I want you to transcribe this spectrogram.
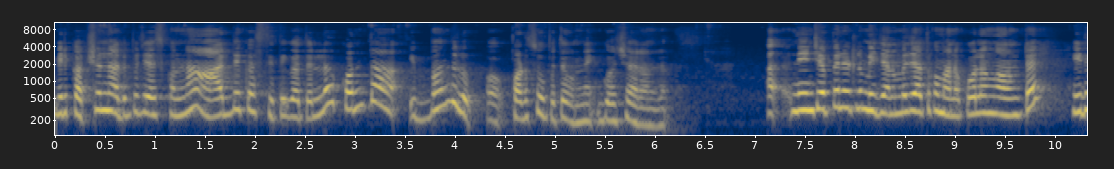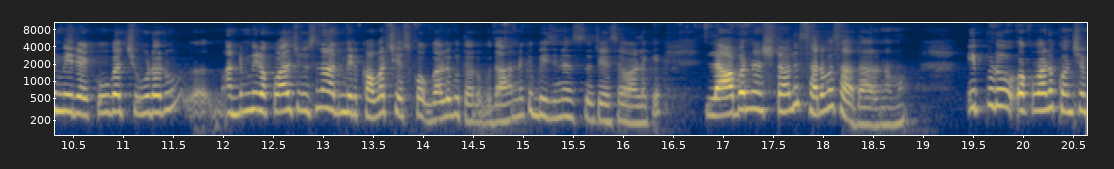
మీరు ఖర్చులను అదుపు చేసుకున్న ఆర్థిక స్థితిగతుల్లో కొంత ఇబ్బందులు పడసూపుతూ ఉన్నాయి గోచారంలో. నేను చెప్పినట్లు మీ జన్మజాతకం అనుకూలంగా ఉంటే ఇది మీరు ఎక్కువగా చూడరు. అంటే మీరు ఒకవేళ చూసినా అది మీరు కవర్ చేసుకోగలుగుతారు. ఉదాహరణకి బిజినెస్ చేసే వాళ్ళకి. లాభ నష్టాలు సర్వసాధారణము. ఇప్పుడు ఒకవేళ కొంచెం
